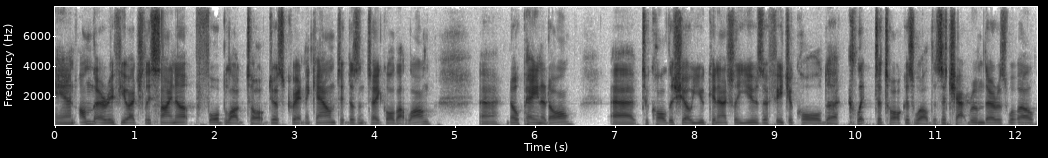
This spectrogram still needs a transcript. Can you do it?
And on there, if you actually sign up for Blog Talk, just create an account. It doesn't take all that long, uh, no pain at all. Uh, to call the show, you can actually use a feature called uh, Click to Talk as well. There's a chat room there as well,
